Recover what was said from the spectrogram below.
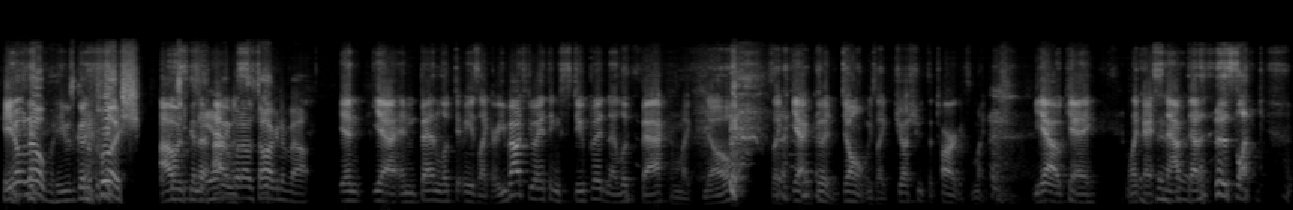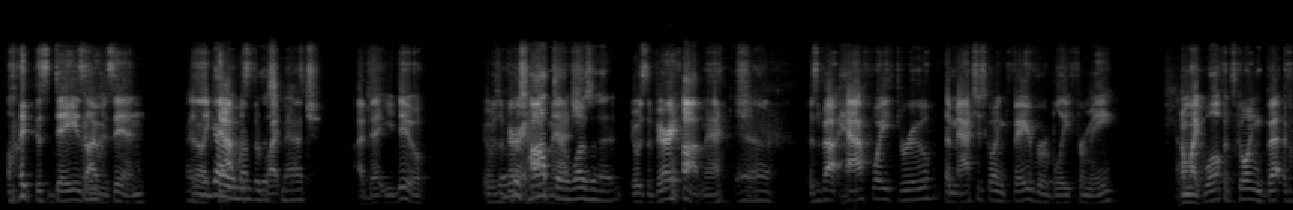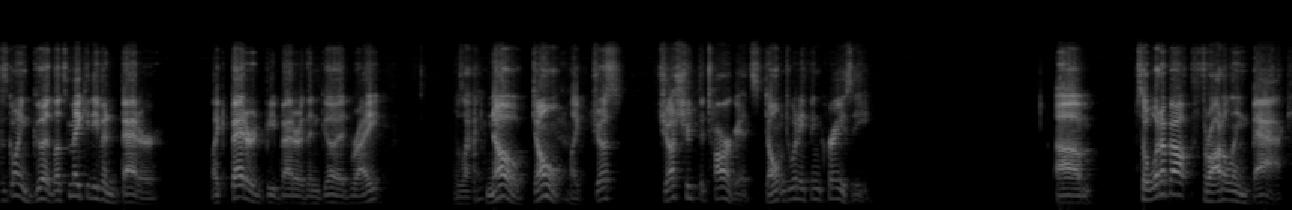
He don't know, but he was going to push. I was gonna. exactly I what I was talking about. And yeah, and Ben looked at me. He's like, "Are you about to do anything stupid?" And I looked back. I'm like, "No." It's like, "Yeah, good. Don't." He's like, "Just shoot the targets." I'm like, "Yeah, okay." Like I snapped out of this like like this daze I was in. And, like, that was the this right- match. I bet you do. It was a very was hot, hot match. there, wasn't it? It was a very hot match. Yeah. It was about halfway through. The match is going favorably for me. And I'm like, well, if it's going be- if it's going good, let's make it even better. Like better would be better than good, right? I was like, no, don't. Like just just shoot the targets. Don't do anything crazy. Um, so what about throttling back?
